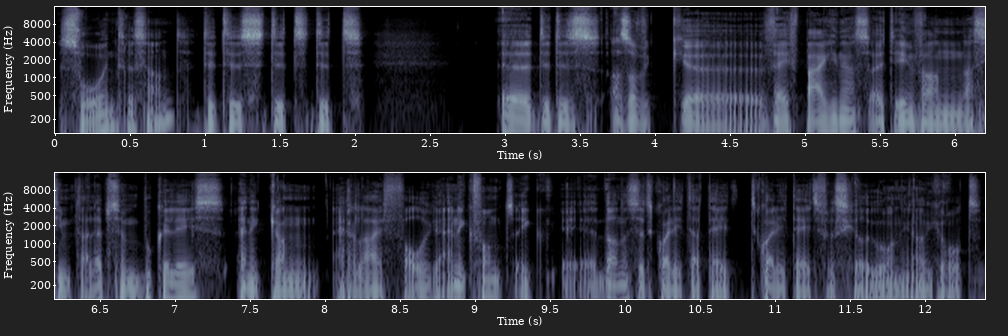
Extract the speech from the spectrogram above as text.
zo interessant. Dit is, dit, dit, eh, dit is alsof ik eh, vijf pagina's uit een van Nassim Taleb zijn boeken lees en ik kan er live volgen. En ik vond, ik, eh, dan is het, kwaliteit, het kwaliteitsverschil gewoon heel groot.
